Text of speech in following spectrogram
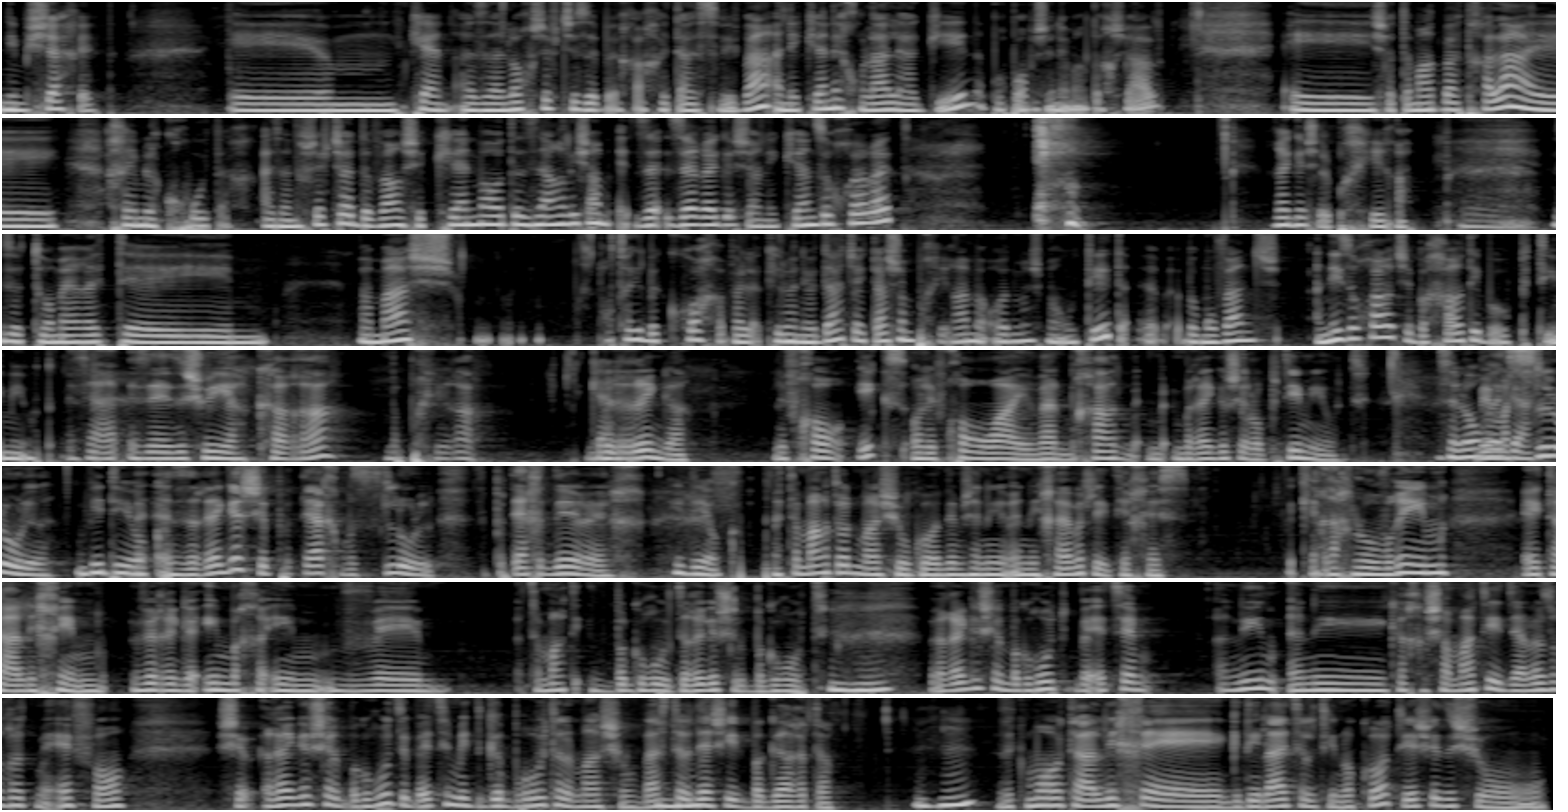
נמשכת. כן, אז אני לא חושבת שזה בהכרח הייתה הסביבה. אני כן יכולה להגיד, אפרופו מה שאני אומרת עכשיו, שאת אמרת בהתחלה, החיים לקחו אותך. אז אני חושבת שהדבר שכן מאוד עזר לי שם, זה, זה רגע שאני כן זוכרת, רגע של בחירה. Mm. זאת אומרת, ממש לא רוצה להגיד בכוח, אבל כאילו אני יודעת שהייתה שם בחירה מאוד משמעותית, במובן שאני זוכרת שבחרתי באופטימיות. זה, זה איזושהי הכרה בבחירה, כן. ברגע. לבחור X או לבחור Y, ואת בחרת ברגע של אופטימיות. זה לא במסלול. רגע. במסלול. בדיוק. זה רגע שפותח מסלול, זה פותח דרך. בדיוק. את אמרת עוד משהו קודם, שאני חייבת להתייחס. בכיף. אנחנו עוברים תהליכים ורגעים בחיים, ו... את אמרת התבגרות, זה רגע של בגרות. Mm-hmm. ורגע של בגרות בעצם, אני, אני ככה שמעתי את זה, אני לא זוכרת מאיפה, שרגע של בגרות זה בעצם התגברות על משהו, ואז mm-hmm. אתה יודע שהתבגרת. Mm-hmm. זה כמו תהליך אה, גדילה אצל תינוקות, יש איזשהו,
